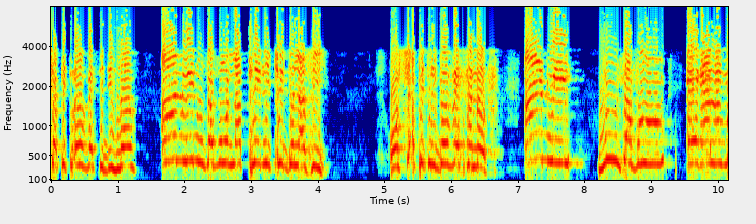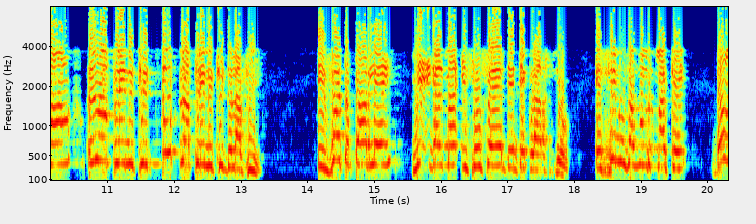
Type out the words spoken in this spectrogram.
chapitre 1 verset 19, en lui nous avons la plénitude de la vie. Au chapitre 2 verset 9, en lui nous avons également la plénitude, toute la plénitude de la vie. Il veut te parler, mais également il faut faire des déclarations. Et si nous avons remarqué, dans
